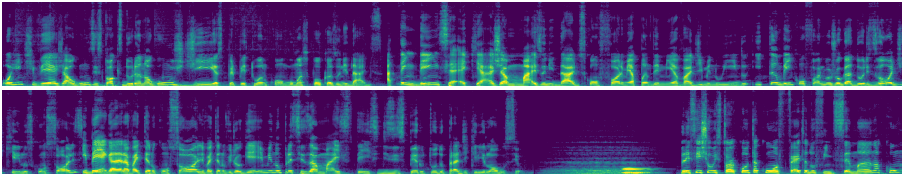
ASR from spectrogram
Hoje a gente vê já alguns estoques durando alguns dias, perpetuando com algumas poucas unidades. A tendência é que haja mais unidades conforme a pandemia vá diminuindo e também conforme os jogadores vão adquirindo os consoles. E bem, a galera vai ter no console, vai ter no videogame, não precisa mais ter esse desespero todo para adquirir logo o seu. PlayStation Store conta com oferta do fim de semana com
